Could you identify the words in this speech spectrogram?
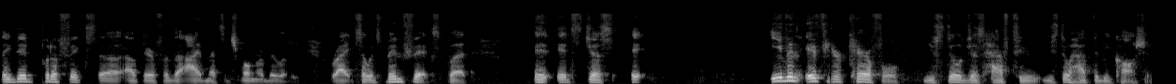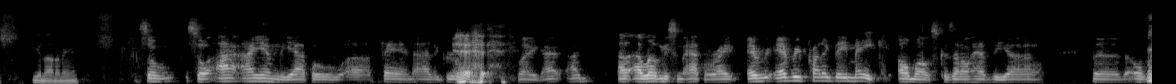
they did put a fix uh, out there for the iMessage vulnerability, right? So it's been fixed, but it, it's just it, even if you're careful, you still just have to you still have to be cautious. You know what I mean? So so I, I am the Apple uh, fan out of the group. like I, I I love me some Apple, right? Every every product they make, almost because I don't have the uh the the over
